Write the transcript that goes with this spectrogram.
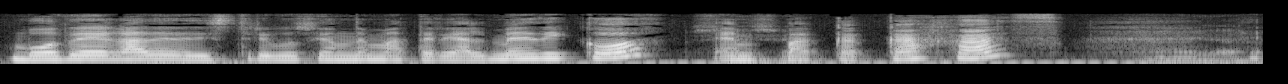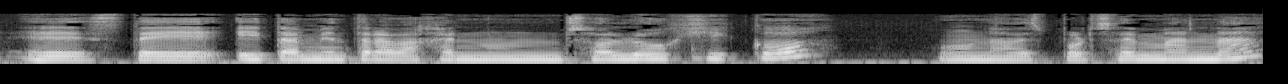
bodega de distribución de material médico, empaca cajas, ah, este, y también trabaja en un zoológico una vez por semana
